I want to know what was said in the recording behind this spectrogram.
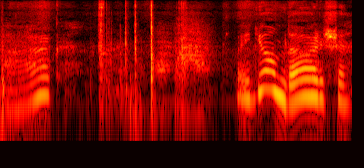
Так. Пойдем дальше.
